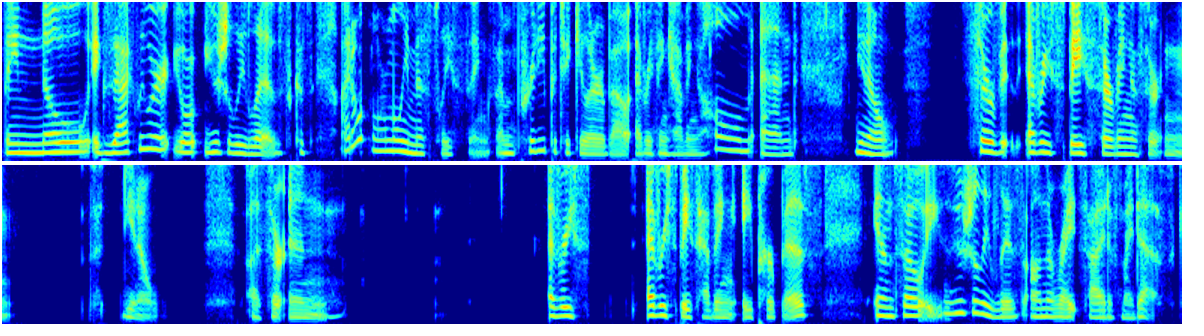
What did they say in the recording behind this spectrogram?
They know exactly where it usually lives because I don't normally misplace things. I'm pretty particular about everything having a home and, you know, serve every space serving a certain, you know, a certain every every space having a purpose. And so it usually lives on the right side of my desk.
